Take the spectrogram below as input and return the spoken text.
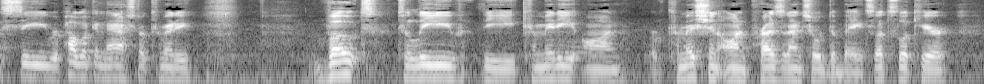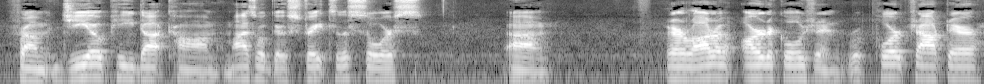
RNC, Republican National Committee, vote to leave the Committee on or Commission on Presidential Debates? Let's look here from GOP.com. Might as well go straight to the source. Um, there are a lot of articles and reports out there,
